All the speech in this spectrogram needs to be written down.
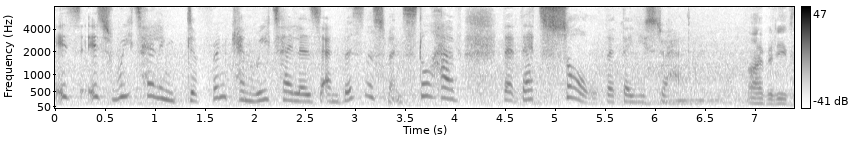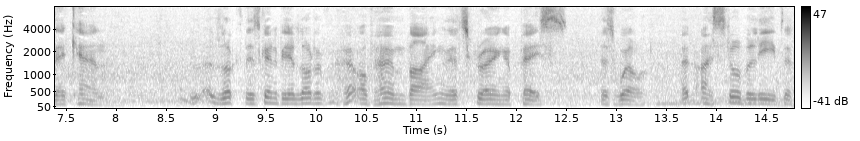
Is, is retailing different? Can retailers and businessmen still have that, that soul that they used to have? I believe they can. Look, there's going to be a lot of, of home buying that's growing apace as well. But I still believe that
